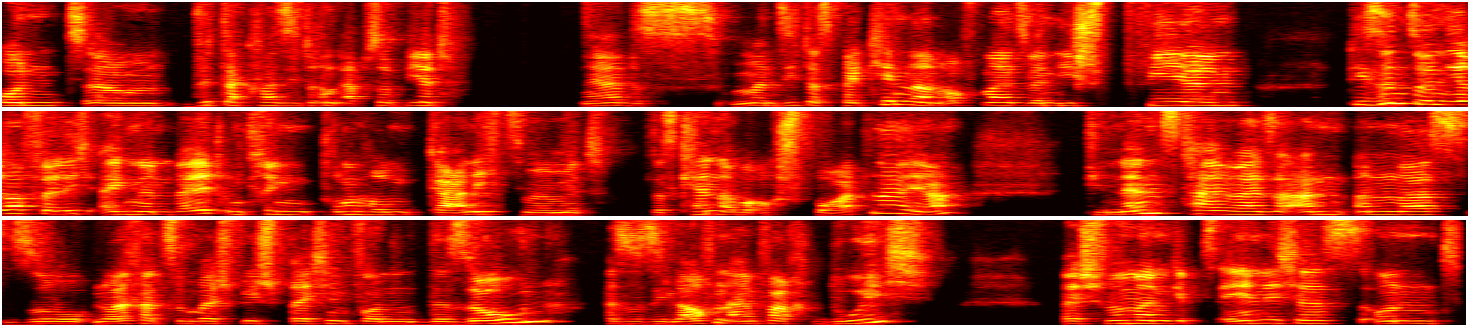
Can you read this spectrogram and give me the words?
und ähm, wird da quasi drin absorbiert. Ja, das, man sieht das bei Kindern oftmals, wenn die spielen. Die sind so in ihrer völlig eigenen Welt und kriegen drumherum gar nichts mehr mit. Das kennen aber auch Sportler, ja. Die nennen es teilweise an, anders. So Läufer zum Beispiel sprechen von The Zone. Also sie laufen einfach durch. Bei Schwimmern gibt es Ähnliches und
